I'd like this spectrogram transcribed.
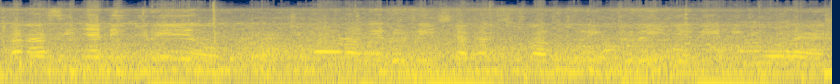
kan nasinya di grill cuma orang Indonesia kan suka gurih-gurih jadi digoreng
